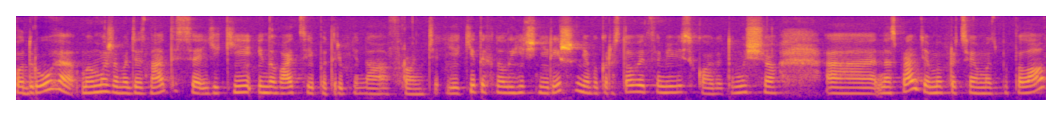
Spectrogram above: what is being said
По-друге, ми можемо дізнатися, які інновації потрібні на фронті, які технологічні рішення використовують самі військові, тому що е, насправді ми працюємо з БПЛА,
